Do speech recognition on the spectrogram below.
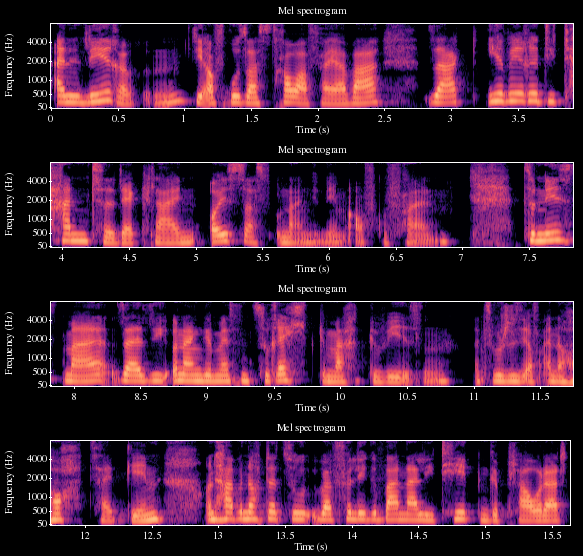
Eine Lehrerin, die auf Rosas Trauerfeier war, sagt, ihr wäre die Tante der Kleinen äußerst unangenehm aufgefallen. Zunächst mal sei sie unangemessen zurechtgemacht gewesen, als würde sie auf eine Hochzeit gehen und habe noch dazu über völlige Banalitäten geplaudert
